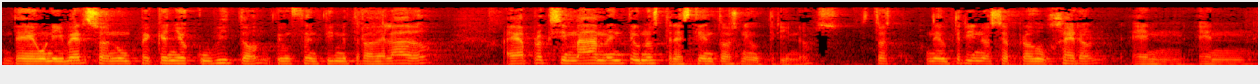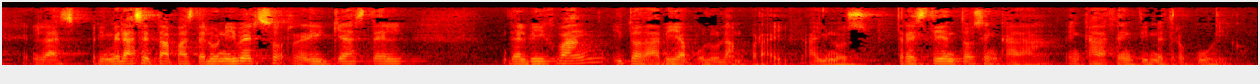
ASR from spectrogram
de universo, en un pequeño cubito de un centímetro de lado, hay aproximadamente unos 300 neutrinos. Estos neutrinos se produjeron en, las primeras etapas del universo, reliquias del, Big Bang, y todavía pululan por ahí. Hay unos 300 en cada, en cada centímetro cúbico.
